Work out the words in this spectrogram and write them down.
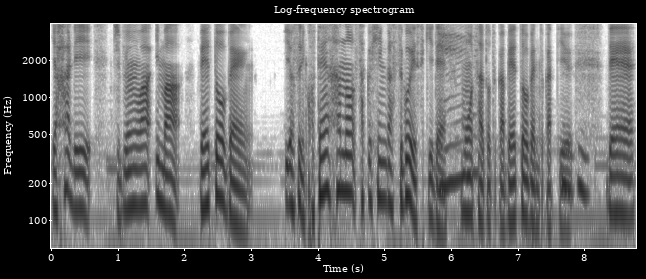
やはり自分は今ベートーベン要するに古典派の作品がすごい好きでモーツァルトとかベートーベンとかっていう、うんうん。で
